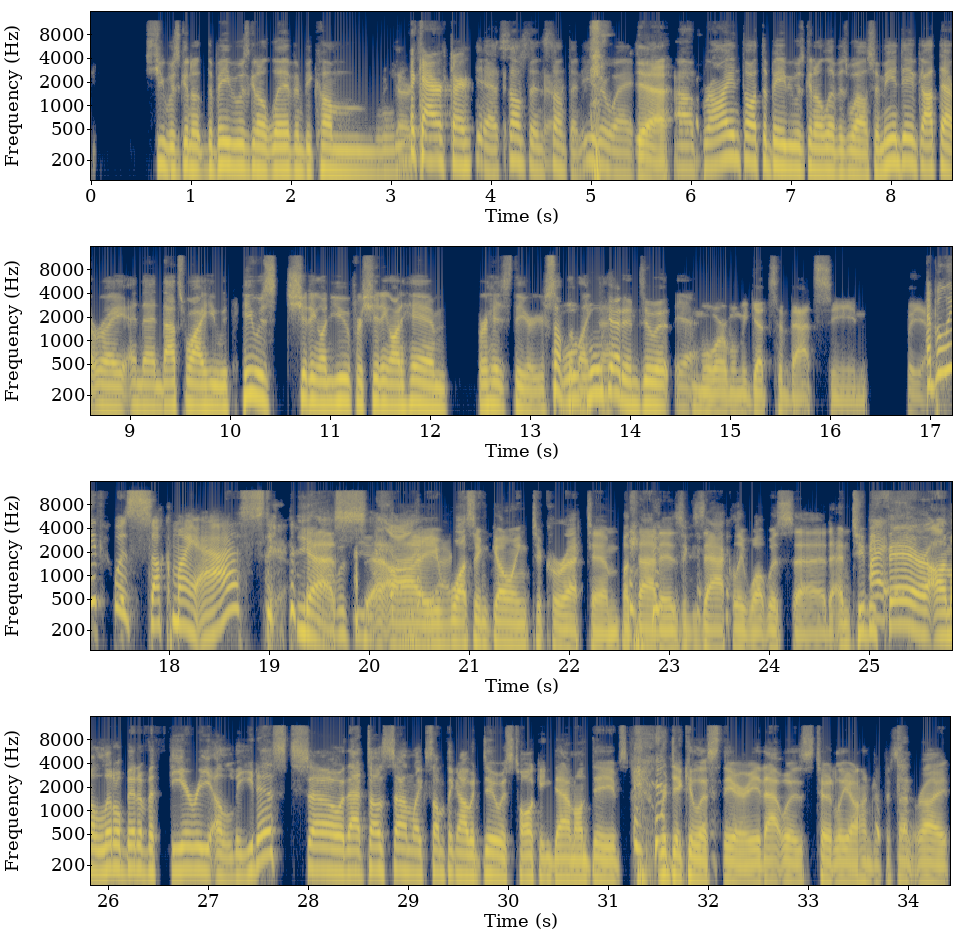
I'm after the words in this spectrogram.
she was gonna, the baby was gonna live and become, a character. yeah, something, something. Either way, Yeah. uh, Brian thought the baby was gonna live as well. So me and Dave got that right, and then that's why he was he was shitting on you for shitting on him for his theory or something We'll, like we'll that. get into it Yeah. more when we get to that scene. But yeah. I believe it was suck my ass. Yes, I wasn't going to correct him, but that is exactly what was said. And to be I- fair, I'm a little bit of a theory elitist, so that does sound like something I would do is talking down on Dave's ridiculous theory. That was totally 100% right.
